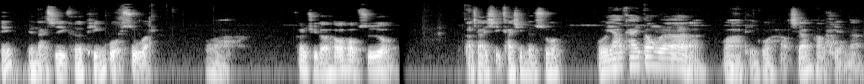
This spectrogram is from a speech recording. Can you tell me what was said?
诶，原来是一棵苹果树啊！哇，看起来好好吃哦！大家一起开心的说：“我要开动了！”哇，苹果好香好甜呐！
